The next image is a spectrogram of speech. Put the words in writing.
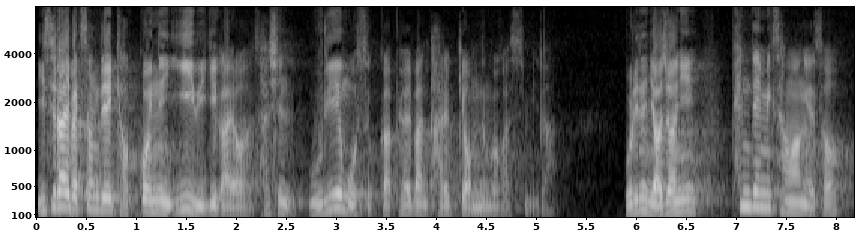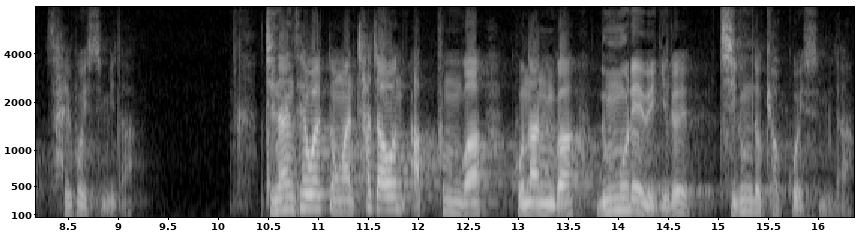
이스라엘 백성들이 겪고 있는 이 위기가요, 사실 우리의 모습과 별반 다를 게 없는 것 같습니다. 우리는 여전히 팬데믹 상황에서 살고 있습니다. 지난 세월 동안 찾아온 아픔과 고난과 눈물의 위기를 지금도 겪고 있습니다.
